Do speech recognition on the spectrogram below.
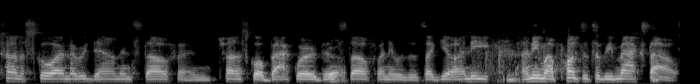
trying to score on every down and stuff, and trying to score backwards and Yeah. stuff. And it was just like, yo, I need I need my punter to be maxed out.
